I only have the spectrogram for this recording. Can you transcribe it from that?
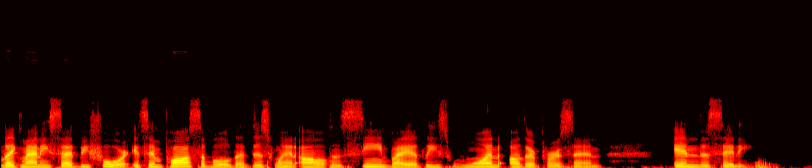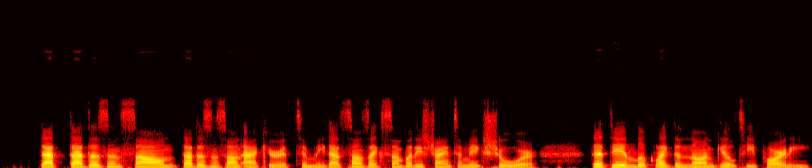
Like Manny said before, it's impossible that this went out and seen by at least one other person in the city. That that doesn't sound that doesn't sound accurate to me. That sounds like somebody's trying to make sure that they look like the non-guilty party.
